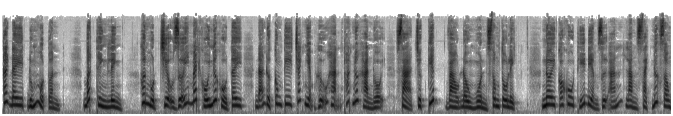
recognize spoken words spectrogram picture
cách đây đúng một tuần, bất thình lình, hơn một triệu rưỡi mét khối nước Hồ Tây đã được công ty trách nhiệm hữu hạn thoát nước Hà Nội xả trực tiếp vào đầu nguồn sông Tô Lịch, nơi có khu thí điểm dự án làm sạch nước sông.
